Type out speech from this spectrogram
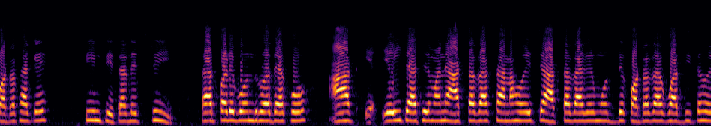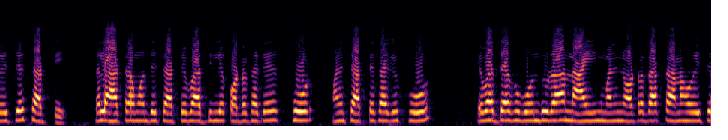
কটা থাকে? তিনটে, তাহলে থ্রি তারপরে বন্ধুরা দেখো, আট এইট আছে মানে আটটা দাগ টানা হয়েছে। আটটা দাগের মধ্যে কটা দাগ বাদ দিতে হয়েছে? চারটে। তাহলে আটটার মধ্যে চারটে বাদ দিলে কটা থাকে? ফোর মানে চারটে থাকে ফোর এবার দেখো বন্ধুরা নাইন মানে নটা দাগ টানা হয়েছে।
